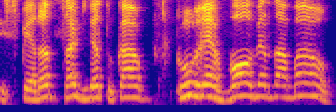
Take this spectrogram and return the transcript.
esperando saiu de dentro do carro com o revólver na mão.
